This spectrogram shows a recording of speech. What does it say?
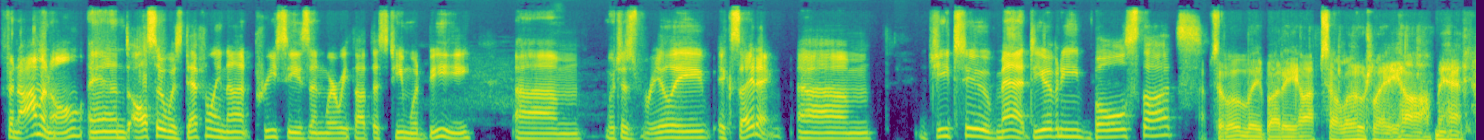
phenomenal, and also was definitely not preseason where we thought this team would be, um, which is really exciting. Um, G2, Matt, do you have any Bulls thoughts? Absolutely, buddy. Absolutely. Oh man.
